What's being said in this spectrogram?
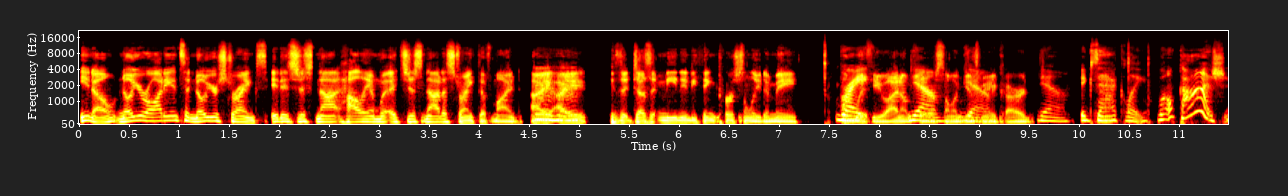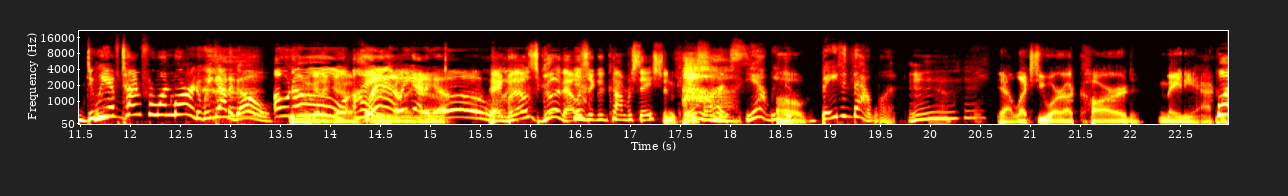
you know, know your audience and know your strengths. It is just not Holly. I'm, it's just not a strength of mine. I, I mm-hmm. because it doesn't mean anything personally to me. I'm Right. with you. I don't Yeah, care if someone gives yeah. me a card. Yeah, exactly. Well, gosh, do we have time for one more or do we got to go? Oh We gotta no! go. I- Well, we gotta go. Hey, but that was good. That was a good conversation. 'cause- Uh, yeah, we Oh. debated that one. yeah, Lex, you are a card maniac. Well,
